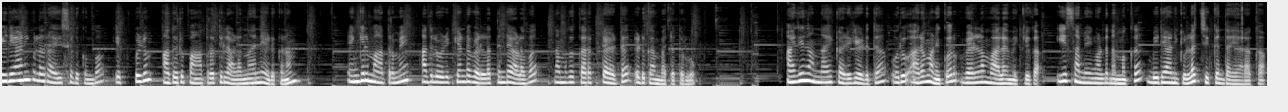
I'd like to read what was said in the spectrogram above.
ബിരിയാണിക്കുള്ള റൈസ് എടുക്കുമ്പോൾ എപ്പോഴും അതൊരു പാത്രത്തിൽ അളന്ന് തന്നെ എടുക്കണം. എങ്കിൽ മാത്രമേ അതിലൊഴിക്കേണ്ട വെള്ളത്തിന്റെ അളവ് നമുക്ക് കറക്റ്റായിട്ട് എടുക്കാൻ പറ്റത്തുള്ളൂ. അരി നന്നായി കഴുകിയെടുത്ത് ഒരു അരമണിക്കൂർ വെള്ളം വാലാൻ വെക്കുക. ഈ സമയം കൊണ്ട് നമുക്ക് ബിരിയാണിക്കുള്ള ചിക്കൻ തയ്യാറാക്കാം.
